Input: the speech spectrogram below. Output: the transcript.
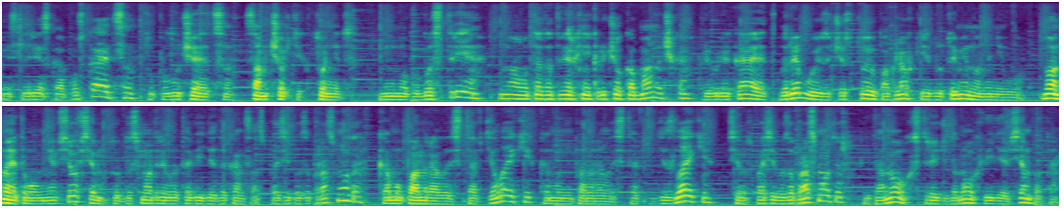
Если резко опускается, то получается сам чертик тонет немного быстрее. Но вот этот верхний крючок обманочка привлекает рыбу и зачастую поклевки идут именно на него. Ну а на этом у меня все. Всем, кто досмотрел это видео до конца, спасибо за просмотр. Кому понравилось, ставьте лайки. Кому не понравилось, ставьте дизлайки. Всем спасибо за просмотр. И до новых встреч, до новых видео. Всем пока.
